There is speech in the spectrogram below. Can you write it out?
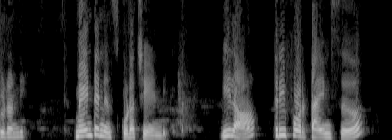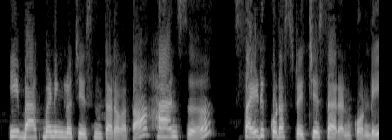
చూడండి. మెయింటెనెన్స్ కూడా చేయండి. ఇలా త్రీ ఫోర్ టైమ్స్ ఈ బ్యాక్ బెండింగ్లో చేసిన తర్వాత హ్యాండ్స్ సైడ్ కూడా స్ట్రెచ్ చేశారనుకోండి.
